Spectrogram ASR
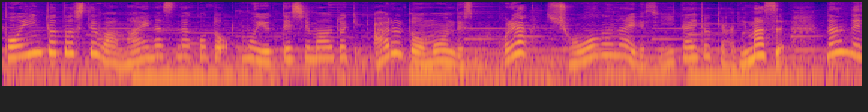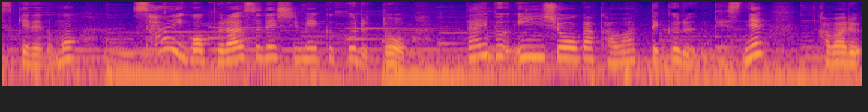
ポイントとしてはマイナスなことも言ってしまう時あると思うんです。もこれはしょうがないです。言いたい時あります。なんですけれども最後プラスで締めくくるとだいぶ印象が変わってくるんですね。変わる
